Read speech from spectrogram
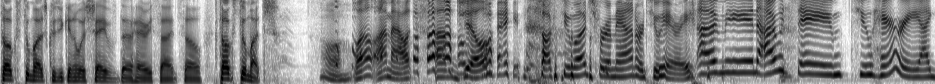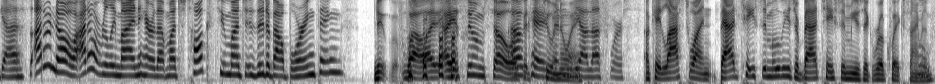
talks too much because you can always shave the hairy side. So talks too much. Oh, well, I'm out. Um, Jill boy. talks too much for a man or too hairy? I mean, I would say too hairy, I guess. I don't know. I don't really mind hair that much. Talks too much. Is it about boring things? Well, I, I assume so if okay, it's too then, annoying. Yeah, that's worse. Okay, last one. Bad taste in movies or bad taste in music? Real quick, Simon.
